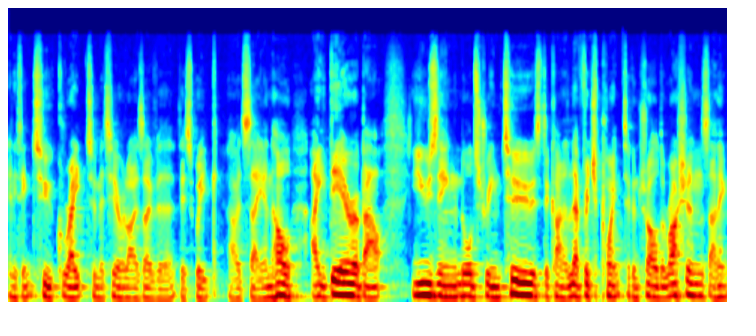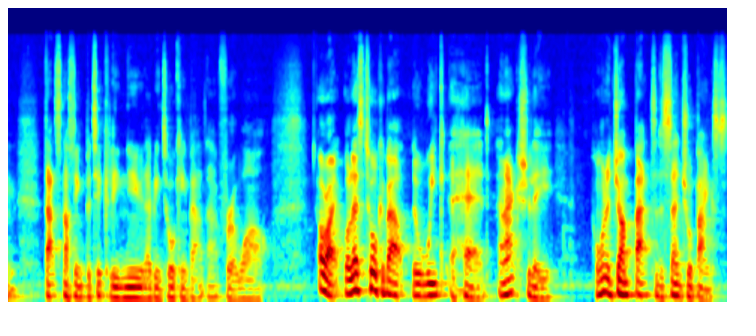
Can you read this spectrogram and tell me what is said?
anything too great to materialize over this week. I would say, and the whole idea about using Nord Stream two as the kind of leverage point to control the Russians, I think that's nothing particularly new. They've been talking about that for a while. All right, well, let's talk about the week ahead. And actually, I want to jump back to the central banks.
